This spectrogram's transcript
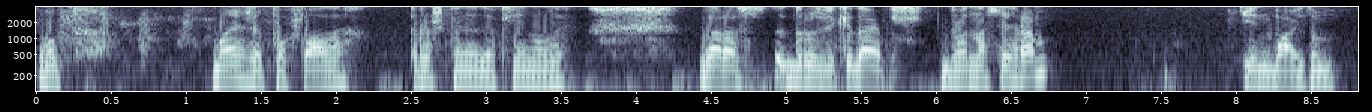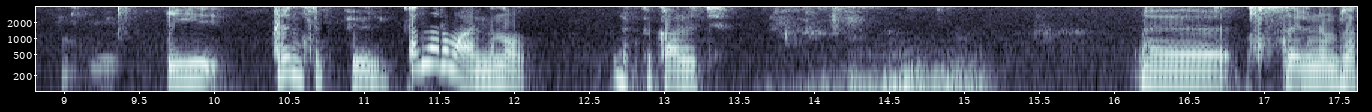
Оп, майже попали, трошки не докинули. Зараз, друзі, кидаємо 12 грам інбайтом. І, в принципі, та нормально, ну, як то кажуть. Е, сильним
